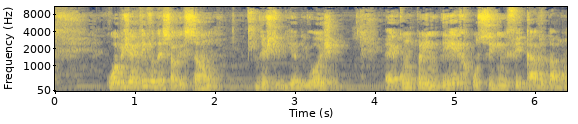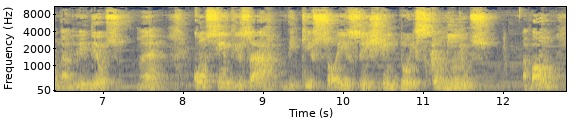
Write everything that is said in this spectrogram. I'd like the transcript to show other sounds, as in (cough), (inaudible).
O objetivo dessa lição, neste dia de hoje, é compreender o significado da bondade de Deus, né? conscientizar de que só existem dois caminhos, tá bom?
